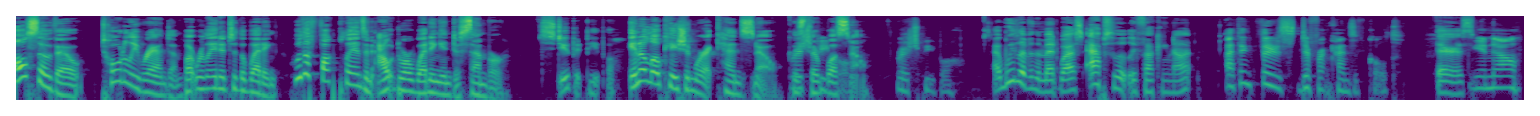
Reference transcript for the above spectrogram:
Also, though, totally random, but related to the wedding. Who the fuck plans an outdoor wedding in December Stupid people. in a location where it can snow? Because Rich there was snow. Rich people. Uh, We live in the Midwest. Absolutely fucking not. I think there's different kinds of cult. There's You know?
